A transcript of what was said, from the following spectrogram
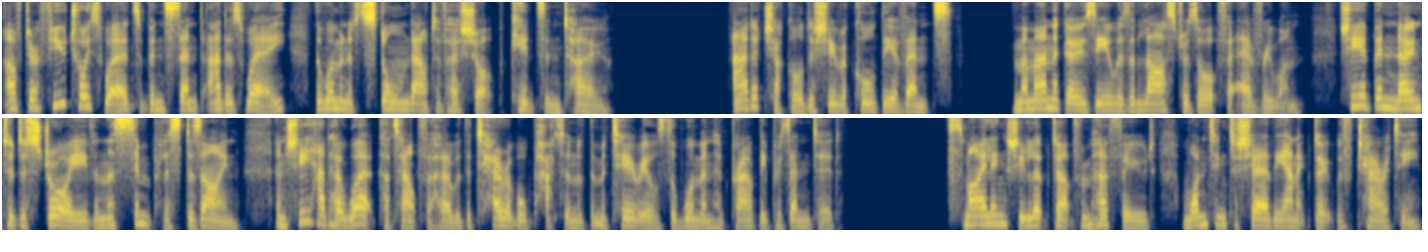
After a few choice words had been sent Ada's way, the woman had stormed out of her shop, kids in tow. Ada chuckled as she recalled the events. Mama Ngozi was a last resort for everyone. She had been known to destroy even the simplest design, and she had her work cut out for her with the terrible pattern of the materials the woman had proudly presented. Smiling, she looked up from her food, wanting to share the anecdote with Charity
